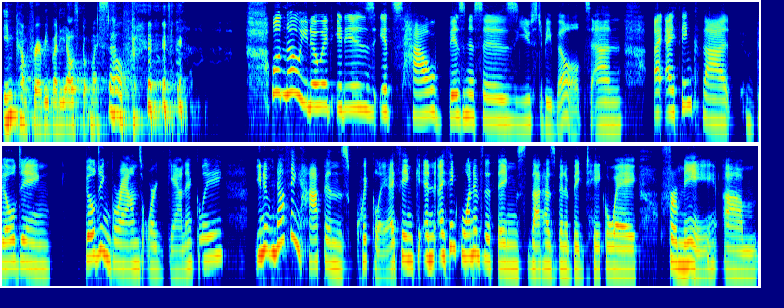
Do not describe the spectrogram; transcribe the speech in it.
income for everybody else but myself. well, no, you know, it it is it's how businesses used to be built. And I, I think that building building brands organically you know, nothing happens quickly. I think, and I think one of the things that has been a big takeaway for me, um,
